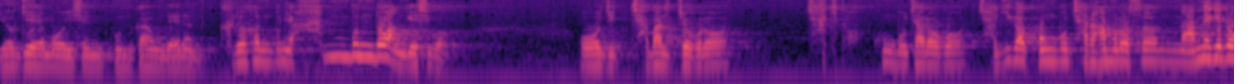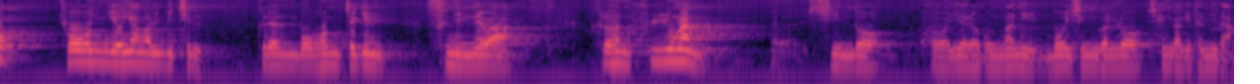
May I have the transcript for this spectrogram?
여기에 모이신 분 가운데는 그러한 분이 한 분도 안 계시고 오직 자발적으로 자기도 공부 잘하고 자기가 공부 잘함으로써 남에게도 좋은 영향을 미칠 그런 모범적인 스님네와 그러한 훌륭한 어, 신도 어, 여러분만이 모이신 걸로 생각이 됩니다.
